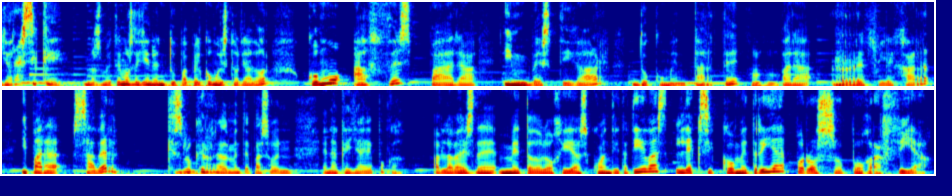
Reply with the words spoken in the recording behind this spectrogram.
Y ahora sí que nos metemos de lleno en tu papel como historiador. ¿Cómo haces para investigar, documentarte, para reflejar y para saber ¿Qué es lo que realmente pasó en, aquella época? Hablabais de metodologías cuantitativas, lexicometría, prosopografía.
